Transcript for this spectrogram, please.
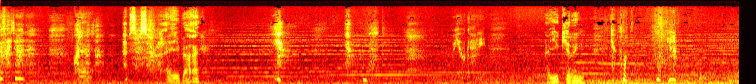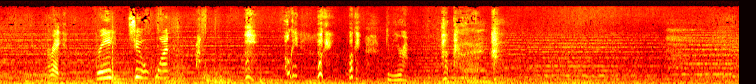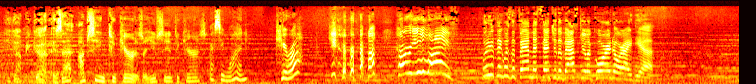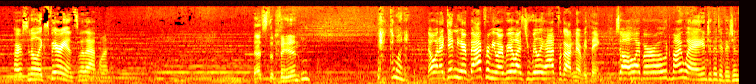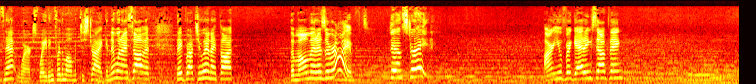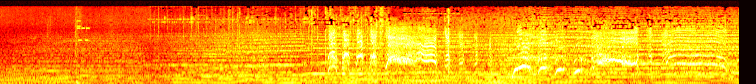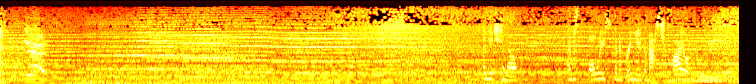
have I done? What have I done? I'm so sorry. Are you back? Yeah. Yeah, I'm back. Are you okay? Are you kidding? Here, come on. Come on, get up. All right. Three, two, one. Okay, okay, okay. Give me your arm. Ah. You got me good. Is that? I'm seeing two Keiras. Are you seeing two Keiras? I see one. Keira? Keira? How are you alive? Who do you think was the fan that sent you the vascular corridor idea? Personal experience with that one. That's the fan? Come on. No, when I didn't hear back from you, I realized you really had forgotten everything. So I burrowed my way into the division's networks, waiting for the moment to strike. And then when I saw that they'd brought you in, I thought, the moment has arrived. Damn straight. Aren't you forgetting something? I need you to know. I was always gonna bring you the master file.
